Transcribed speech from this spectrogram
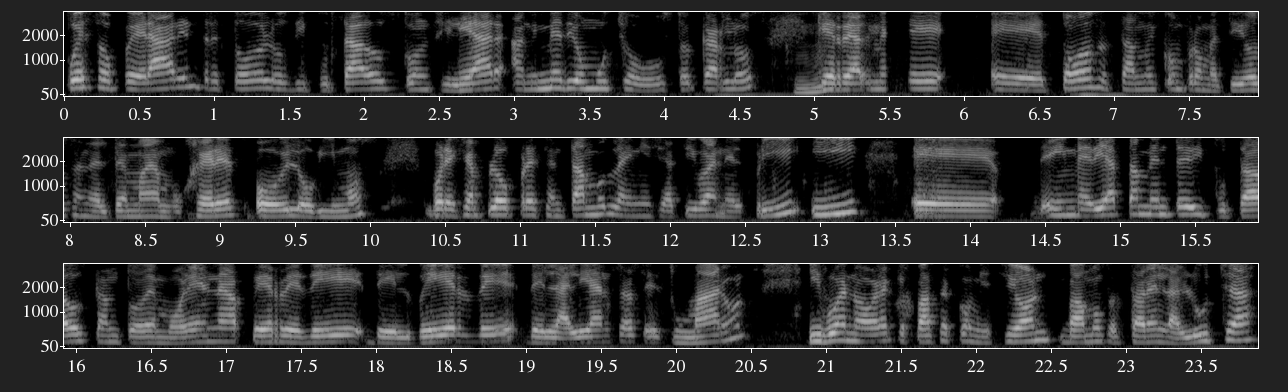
pues, operar entre todos los diputados, conciliar. A mí me dio mucho gusto, Carlos, que realmente eh, todos están muy comprometidos en el tema de mujeres, hoy lo vimos. Por ejemplo, presentamos la iniciativa en el PRI y eh, inmediatamente diputados tanto de Morena, PRD, del Verde, de la Alianza se sumaron. Y bueno, ahora que pasa comisión, vamos a estar en la lucha.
